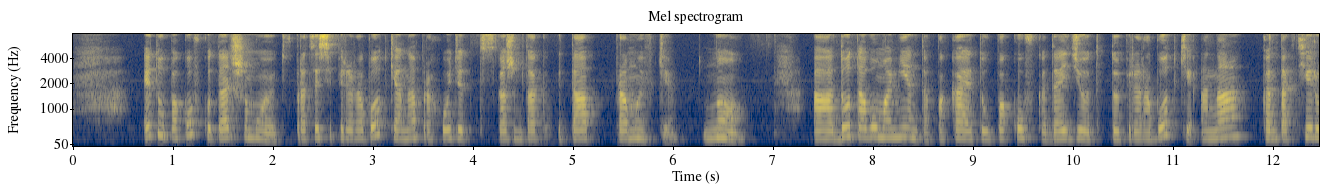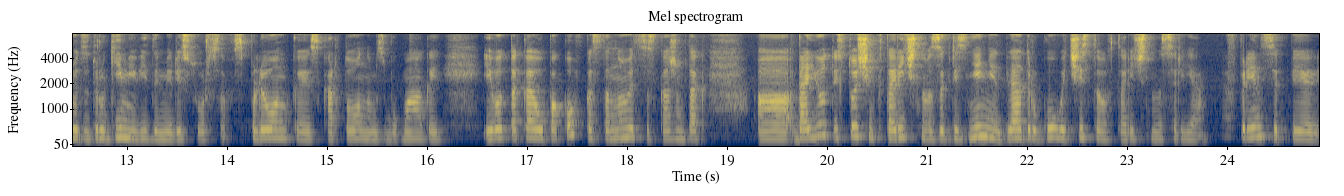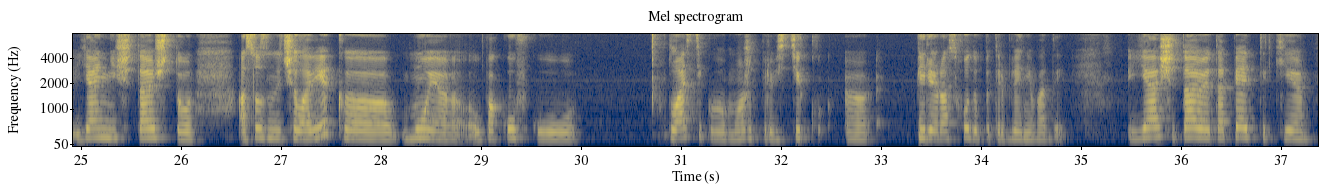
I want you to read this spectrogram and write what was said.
Эту упаковку дальше моют. В процессе переработки она проходит, скажем так, этап промывки. Но а, до того момента, пока эта упаковка дойдет до переработки, она контактирует с другими видами ресурсов, с пленкой, с картоном, с бумагой. И вот такая упаковка становится, скажем так, а, дает источник вторичного загрязнения для другого чистого вторичного сырья. В принципе, я не считаю, что осознанный человек, э, моя упаковку пластиковую может привести к э, перерасходу потребления воды. Я считаю, это опять-таки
